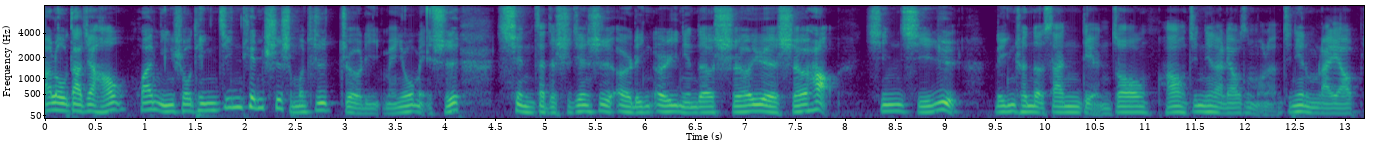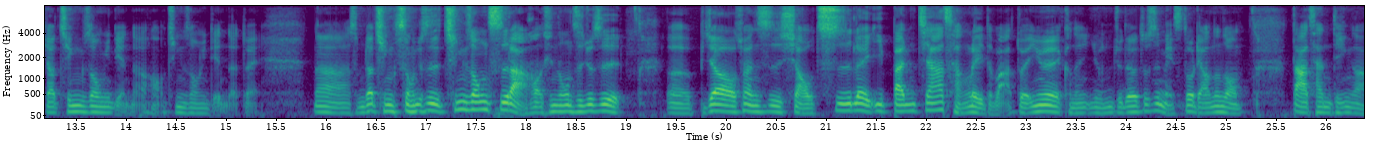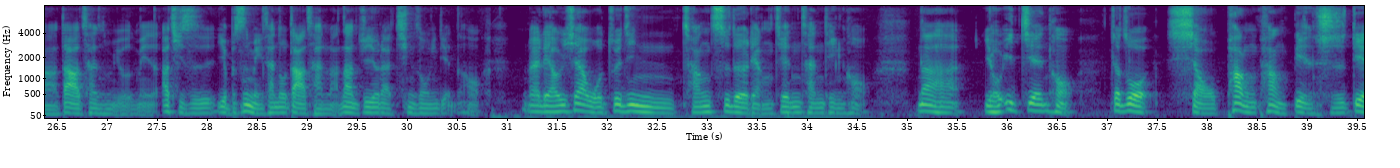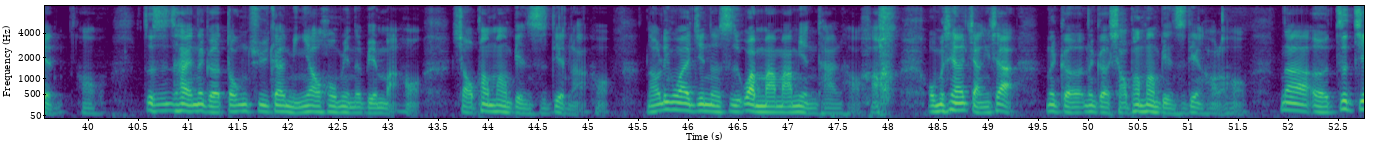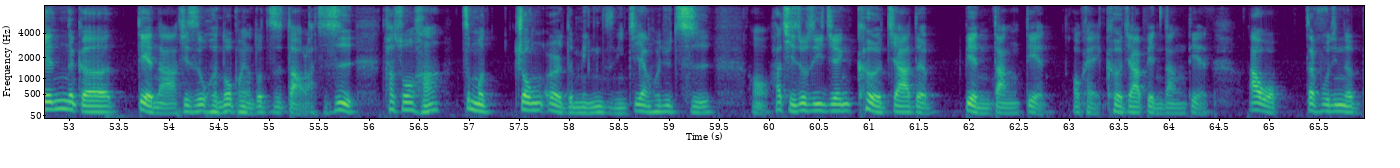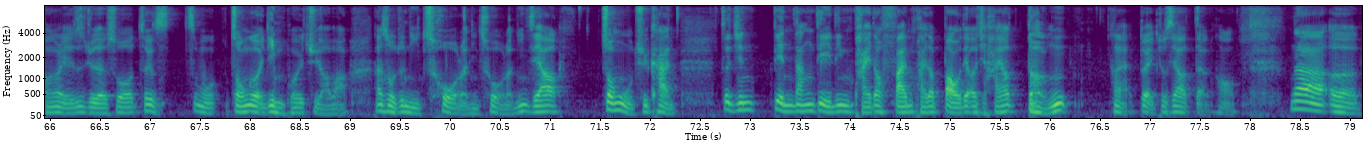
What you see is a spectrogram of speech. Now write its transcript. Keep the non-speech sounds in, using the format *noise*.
Hello，大家好，欢迎收听今天吃什么之这里没有美食。现在的时间是二零二一年的十二月十二号星期日凌晨的三点钟。好，今天来聊什么呢？今天我们来聊比较轻松一点的，哈，轻松一点的，对。那什么叫轻松？*laughs* 就是轻松吃啦，好，轻松吃就是，呃，比较算是小吃类、一般家常类的吧，对，因为可能有人觉得就是每次都聊那种大餐厅啊、大餐什么有的没的。啊，其实也不是每餐都大餐啦，那就有点轻松一点的哈，来聊一下我最近常吃的两间餐厅哈，那有一间哈叫做小胖胖扁食店，哦，这是在那个东区跟明耀后面那边嘛，哈，小胖胖扁食店啦，哈。然后另外一间呢是万妈妈面摊，好 *laughs* 好，我们现在讲一下那个那个小胖胖扁食店好了哈。那呃这间那个店啊，其实我很多朋友都知道啦，只是他说哈这么中二的名字，你竟然会去吃哦？它其实就是一间客家的便当店，OK，客家便当店。啊，我在附近的朋友也是觉得说这这么中二一定不会去，好不好？但是我说你错了，你错了，你只要中午去看。这间便当店一定排到翻，排到爆掉，而且还要等。哎，对，就是要等哈。那呃，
